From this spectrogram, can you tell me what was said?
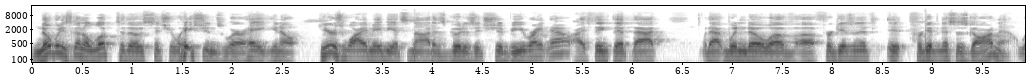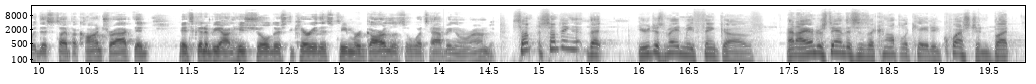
nobody's going to look to those situations where, hey, you know, here's why maybe it's not as good as it should be right now. I think that that that window of uh, forgiveness it, forgiveness is gone now with this type of contract, and it's going to be on his shoulders to carry this team regardless of what's happening around him. Some, something that you just made me think of, and I understand this is a complicated question, but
